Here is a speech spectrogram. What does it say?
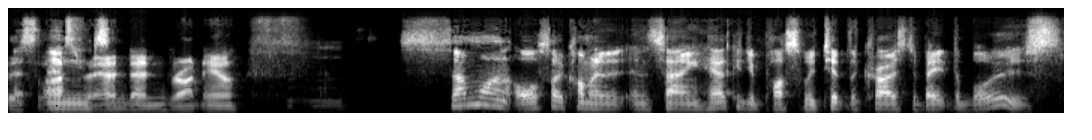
this last And- round and right now. someone also commented and saying, "How could you possibly tip the Crows to beat the Blues?"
